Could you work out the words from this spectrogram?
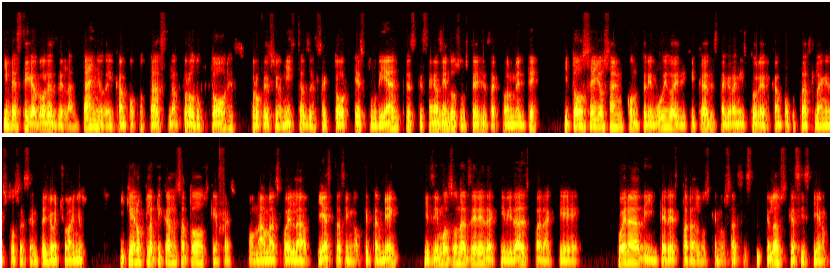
investigadores del antaño del campo Cotazla, productores, profesionistas del sector, estudiantes que están haciendo sus tesis actualmente y todos ellos han contribuido a edificar esta gran historia del campo Cotazla en estos 68 años. Y quiero platicarles a todos que pues no nada más fue la fiesta, sino que también hicimos una serie de actividades para que fuera de interés para los que nos asistieron, los que asistieron.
